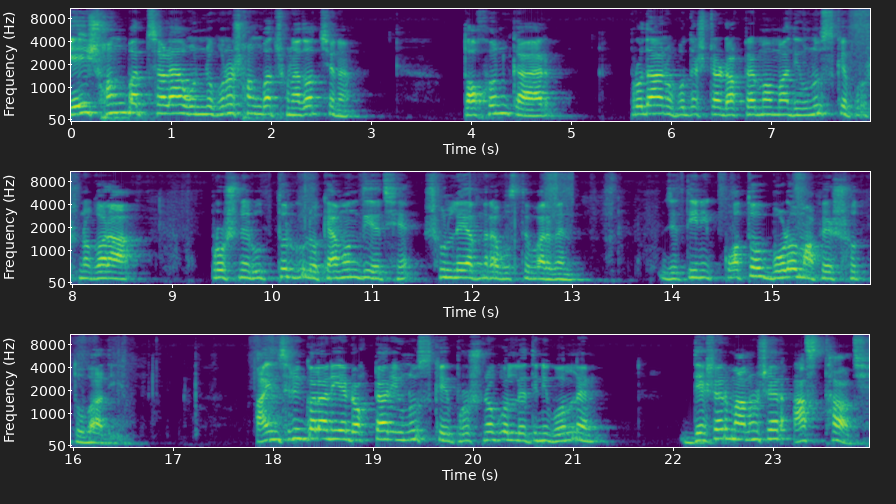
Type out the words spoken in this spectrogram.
এই সংবাদ ছাড়া অন্য কোনো সংবাদ শোনা যাচ্ছে না, তখনকার প্রধান উপদেষ্টা ডক্টর মোহাম্মদ ইউনুসকে প্রশ্ন করা প্রশ্নের উত্তরগুলো কেমন দিয়েছে শুনলে আপনারা বুঝতে পারবেন যে তিনি কত বড় মাপের সত্যবাদী। আইন শৃঙ্খলা নিয়ে ডক্টর ইউনুসকে প্রশ্ন করলে তিনি বললেন দেশের মানুষের আস্থা আছে,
